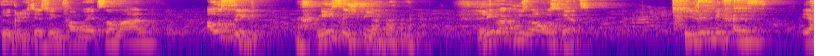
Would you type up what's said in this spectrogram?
Wirklich. Deswegen fangen wir jetzt nochmal an. Ausblick. Nächstes Spiel. Leverkusen auswärts. Ich leg mich fest. Ja,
